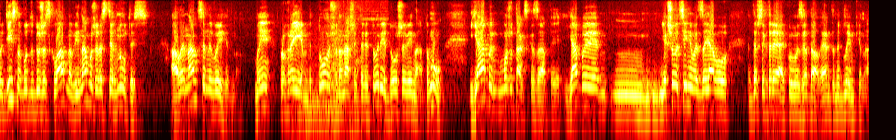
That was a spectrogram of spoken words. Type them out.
то дійсно буде дуже складно. Війна може розтягнутись, але нам це не вигідно. Ми програємо від того, що на нашій території довша війна. Тому я би можу так сказати, я би, якщо оцінювати заяву держсекретаря, яку ви згадали, Ентоні Блинкена,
